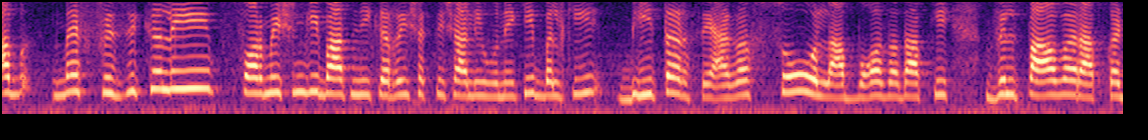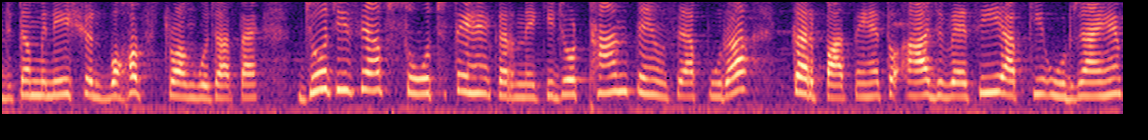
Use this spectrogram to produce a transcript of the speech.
अब मैं फिज़िकली फॉर्मेशन की बात नहीं कर रही शक्तिशाली होने की, बल्कि भीतर से एज अ सोल आप बहुत ज़्यादा आपकी विल पावर आपका डिटर्मिनेशन बहुत स्ट्रांग हो जाता है। जो चीज़ें आप सोचते हैं करने की, जो ठानते हैं, उसे आप पूरा कर पाते हैं। तो आज वैसी ही आपकी ऊर्जाएँ हैं,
